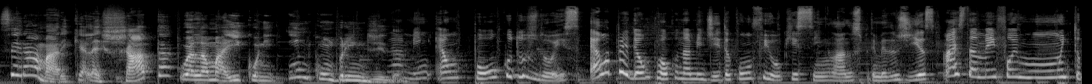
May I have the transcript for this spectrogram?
será, Mari, que ela é chata ou ela é uma ícone incompreendida? Pra mim, é um pouco dos dois. Ela perdeu um pouco na medida com o Fiuk, sim, lá nos primeiros dias, mas também foi muito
